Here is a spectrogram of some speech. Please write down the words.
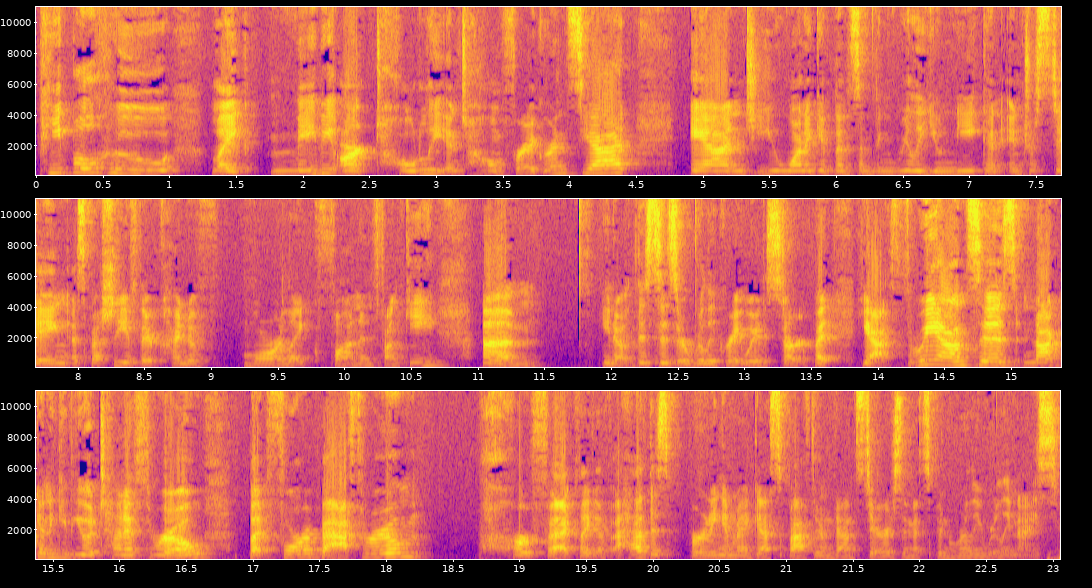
people who like maybe aren't totally into home fragrance yet and you want to give them something really unique and interesting, especially if they're kind of more like fun and funky. Um, you know, this is a really great way to start. But yeah, three ounces, not going to give you a ton of throw, but for a bathroom, perfect. Like I had this burning in my guest bathroom downstairs and it's been really, really nice.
